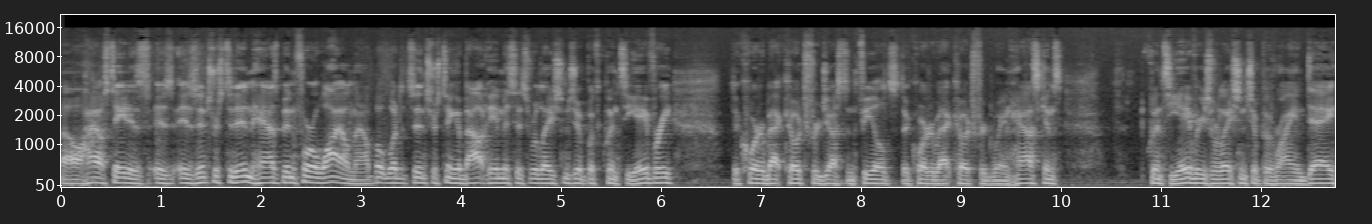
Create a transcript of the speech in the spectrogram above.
uh, Ohio State is, is, is interested in, and has been for a while now. But what's interesting about him is his relationship with Quincy Avery, the quarterback coach for Justin Fields, the quarterback coach for Dwayne Haskins. Quincy Avery's relationship with Ryan Day.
